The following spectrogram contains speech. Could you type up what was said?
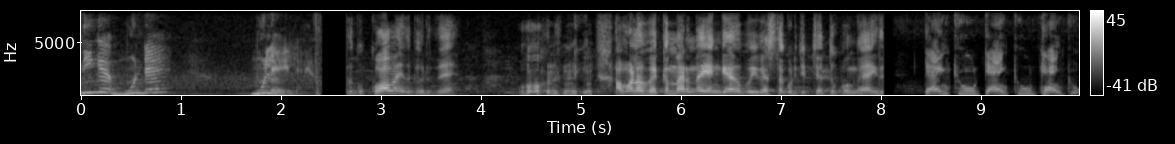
நீங்க முண்டே மூலையில அதுக்கு கோவம் எதுக்கு வருது? அவ்வளவு வெக்கமா இருந்தா எங்கேயாவது போய் விஷத்தை குடிச்சிட்டு செத்து போங்க. இது தேங்க்யூ தேங்க்யூ தேங்க்யூ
